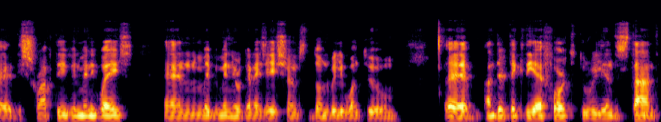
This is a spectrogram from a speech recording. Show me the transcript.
uh, disruptive in many ways, and maybe many organizations don't really want to uh, undertake the effort to really understand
